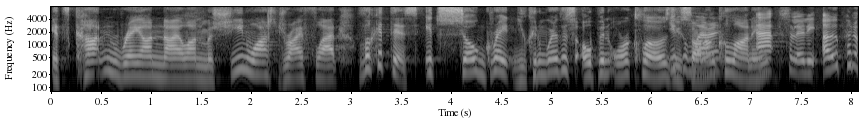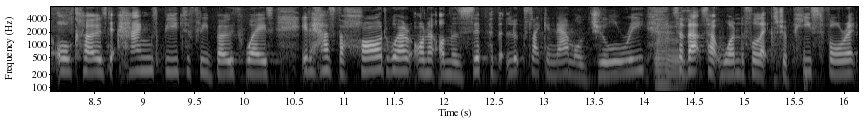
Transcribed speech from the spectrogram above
It's cotton, rayon, nylon, machine wash, dry flat. Look at this. It's so great. You can wear this open or closed. You, can saw it on Kalani. Absolutely. Open or closed. It hangs beautifully both ways. It has the hardware on it on the zipper that looks like enamel jewelry. Mm-hmm. So that's that wonderful extra piece for it.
